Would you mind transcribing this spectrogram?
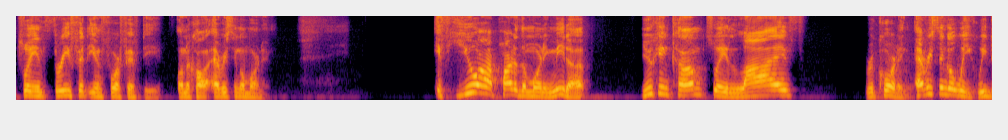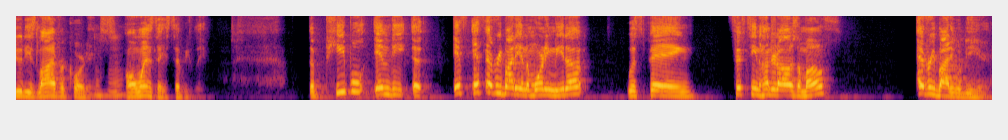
between 350 and 450 on the call every single morning. If you are a part of the morning meetup, you can come to a live recording. Every single week, we do these live recordings Mhm. on Wednesdays typically. The people in the, uh, if, if everybody in the morning meetup was paying $1,500 a month, everybody would be here.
